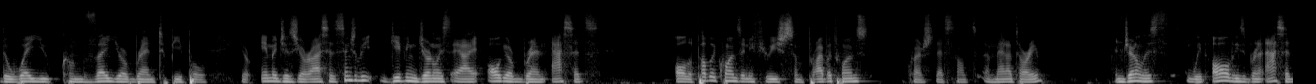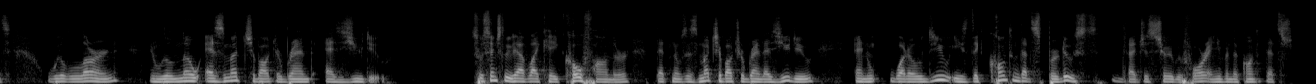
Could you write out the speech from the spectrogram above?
the way you convey your brand to people, your images, your assets, essentially giving Journalist AI all your brand assets, all the public ones, and if you wish, some private ones. Of course, that's not a mandatory. And journalists with all these brand assets will learn and will know as much about your brand as you do. So essentially, you have like a co founder that knows as much about your brand as you do. And what it'll do is the content that's produced, that I just showed you before, and even the content that's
